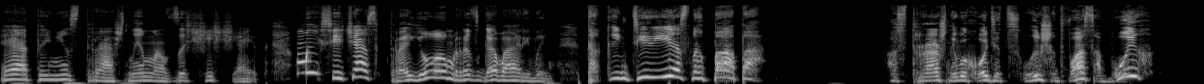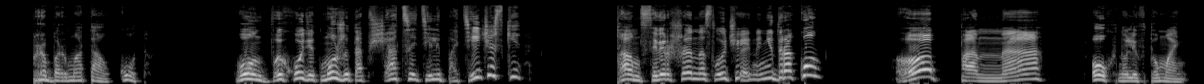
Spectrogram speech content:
«Это не страшно нас защищает. Мы сейчас втроем разговариваем. Так интересно, папа!» «А страшный, выходит, слышит вас обоих?» — пробормотал кот. «Он, выходит, может общаться телепатически? Там совершенно случайно не дракон?» «Опа-на!» — охнули в тумане.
